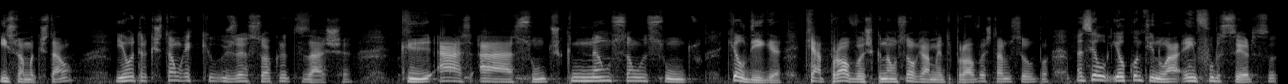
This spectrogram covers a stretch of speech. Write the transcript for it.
isso é uma questão. E a outra questão é que o José Sócrates acha que há, há, assuntos que não são assunto. Que ele diga que há provas que não são realmente provas, está no seu. Mas ele, ele continua a enfurecer-se.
